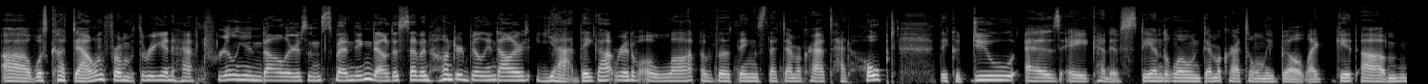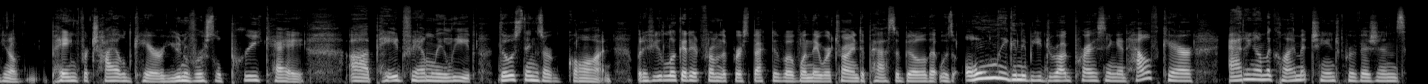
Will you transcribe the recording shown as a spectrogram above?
uh, was cut down from $3.5 trillion in spending down to $700 billion, yeah, they got rid of a lot of the things that Democrats had hoped they could do as a kind of standalone Democrats only bill, like get, um, you know, paying for childcare, universal pre K, uh, paid family leave. Those things are gone. But if you look at it from the perspective of when they were trying to pass a bill that was only only going to be drug pricing and health care, adding on the climate change provisions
